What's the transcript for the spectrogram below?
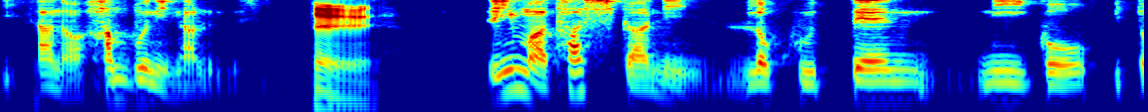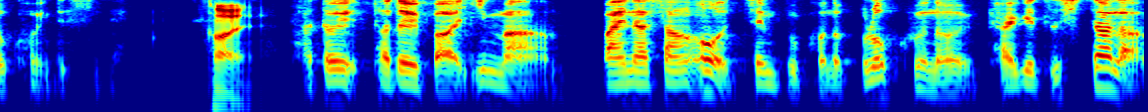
いあの、半分になるんです。えで、今確かに6.25ビットコインですね。えはい。例え例えば今、バイナーさんを全部このブロックの解決したら、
